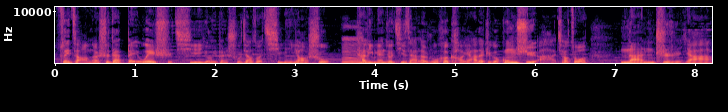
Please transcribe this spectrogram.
最早呢是在北魏时期有一本书叫做《齐民要术》，嗯，它里面就记载了如何烤鸭的这个工序啊，叫做南制鸭。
